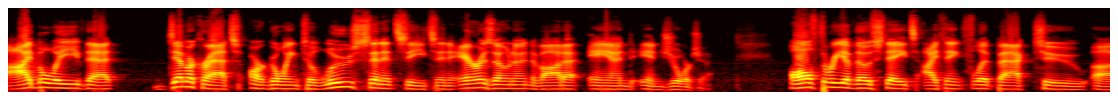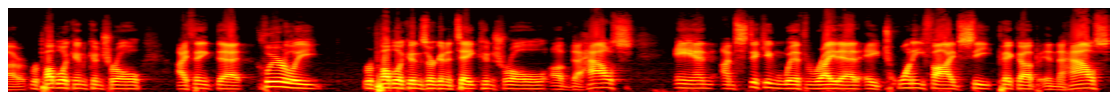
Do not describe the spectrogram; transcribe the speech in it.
I believe that Democrats are going to lose Senate seats in Arizona, Nevada, and in Georgia. All three of those states, I think, flip back to uh, Republican control. I think that clearly Republicans are going to take control of the House. And I'm sticking with right at a 25 seat pickup in the House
